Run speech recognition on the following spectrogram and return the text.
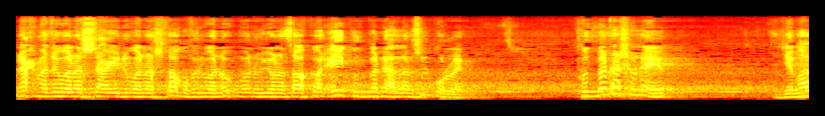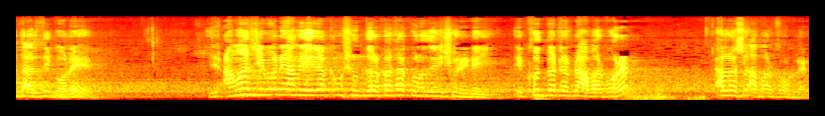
নাহমাদুয়ানাস্তাগফিরুয়ানুয়ানাতাওয়াক্কাল এই খুতবাটা আল্লাহ রসুল পড়লেন খুতবাটা শুনে জেমাদ আজদি বলে যে, আমার জীবনে আমি এইরকম সুন্দর কথা কোনোদিনই শুনি নেই। এই খুতবাটা আপনি আবার পড়েন? আল্লাহ রসুল আবার পড়লেন।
